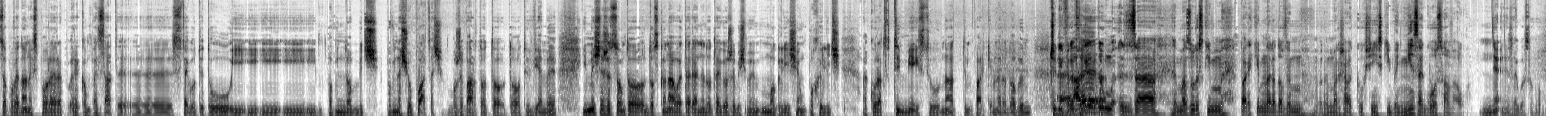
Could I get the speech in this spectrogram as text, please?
zapowiadanych spore re- rekompensaty y, z tego tytułu i, i, i, i, powinno być, powinno się opłacać, bo że warto, to, to o tym wiemy. I myślę, że są to doskonałe tereny do tego, żebyśmy mogli się pochylić akurat w tym miejscu nad tym Parkiem Narodowym. Czyli w E, ale- referendum za Mazurskim Parkiem Narodowym marszałek Kuchciński by nie zagłosował. Nie, nie zagłosowałbym.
